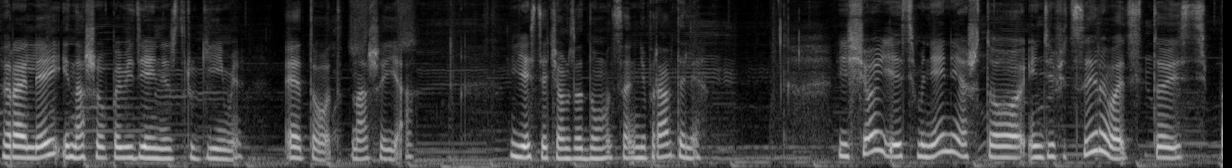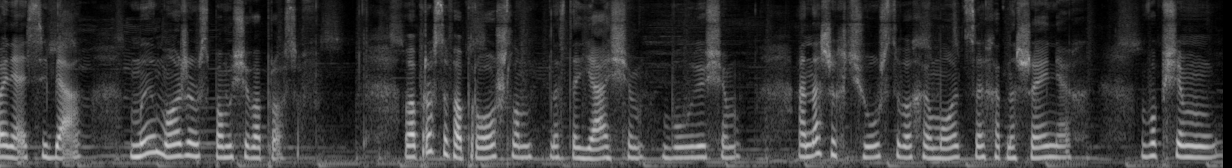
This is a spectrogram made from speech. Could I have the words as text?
ролей и нашего поведения с другими, это вот наше я. Есть о чем задуматься, не правда ли? Еще есть мнение, что идентифицировать, то есть понять себя, мы можем с помощью вопросов. Вопросов о прошлом, настоящем, будущем, о наших чувствах, эмоциях, отношениях. В общем,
